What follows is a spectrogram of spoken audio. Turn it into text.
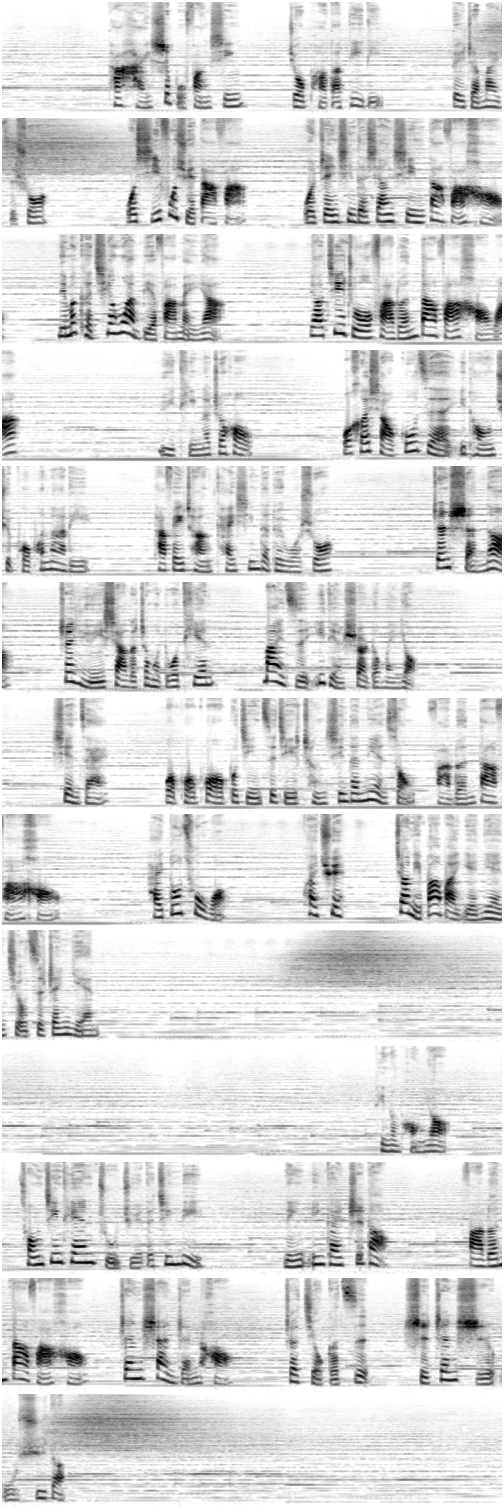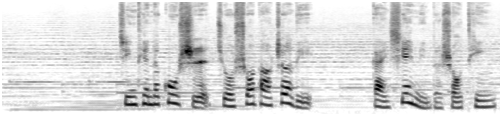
她还是不放心，就跑到地里，对着麦子说：“我媳妇学大法，我真心的相信大法好，你们可千万别发霉呀！要记住法轮大法好啊！”雨停了之后，我和小姑子一同去婆婆那里。她非常开心地对我说：“真神呢！这雨下了这么多天，麦子一点事儿都没有。现在，我婆婆不仅自己诚心地念诵法轮大法好，还督促我：快去，叫你爸爸也念九字真言。”听众朋友。从今天主角的经历，您应该知道“法轮大法好，真善人好”这九个字是真实无虚的。今天的故事就说到这里，感谢您的收听。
